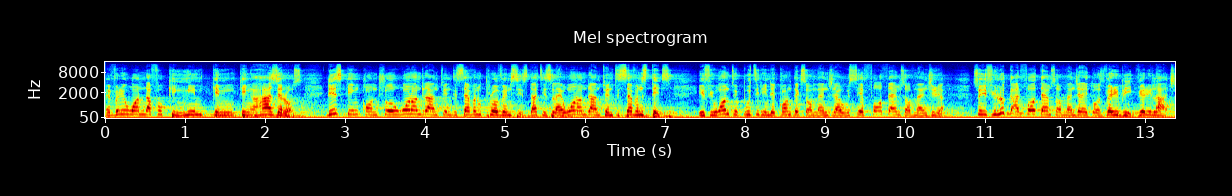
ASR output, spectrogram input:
a very wonderful king named King, king Ahasuerus. This king controlled 127 provinces, that is like 127 states. If you want to put it in the context of Nigeria, we say four times of Nigeria. So if you look at four times of Nigeria, it was very big, very large.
